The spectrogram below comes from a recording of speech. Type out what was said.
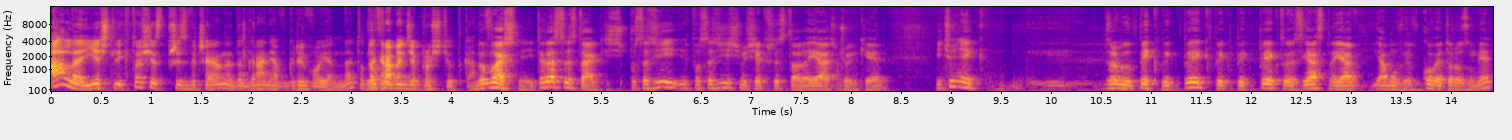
Ale jeśli ktoś jest przyzwyczajony do grania w gry wojenne, to ta No gra będzie prościutka. No właśnie, i teraz to jest tak, posadzili, posadziliśmy się przy stole, ja z Ciuńkiem. I Ciuniek y, zrobił pyk, pyk, pyk, pyk, pyk, pyk, to jest jasne, ja, ja mówię, w głowie to rozumiem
